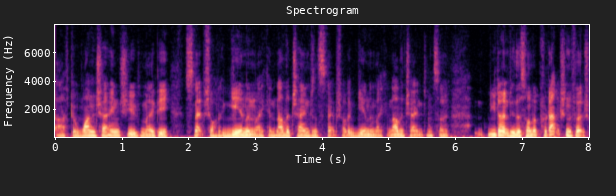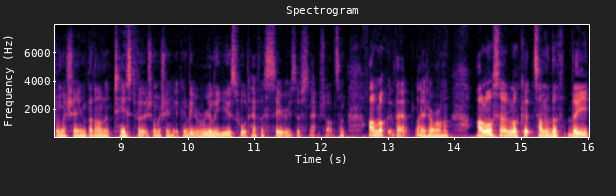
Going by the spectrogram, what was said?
after one change, you maybe snapshot again and make another change, and snapshot again and make another change. And so you don't do this on a production virtual machine, but on a test virtual machine, it can be really useful to have a series of snapshots. And I'll look at that later on. I'll also look at some of the, the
